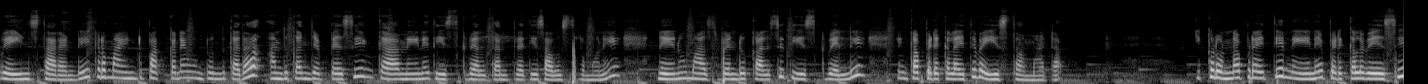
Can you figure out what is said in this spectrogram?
వేయిస్తారండి ఇక్కడ మా ఇంటి పక్కనే ఉంటుంది కదా అందుకని చెప్పేసి ఇంకా నేనే తీసుకువెళ్తాను ప్రతి సంవత్సరముని. నేను మా హస్బెండ్ కలిసి తీసుకువెళ్ళి ఇంకా పిడకలు అయితే వేయిస్తాం అన్నమాట. ఇక్కడ ఉన్నప్పుడైతే నేనే పిడకలు వేసి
